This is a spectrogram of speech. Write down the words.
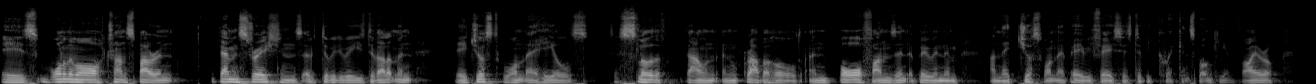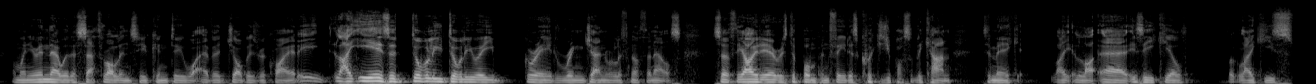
is one of the more transparent demonstrations of WWE's development. They just want their heels to slow the, down and grab a hold and bore fans into booing them, and they just want their baby faces to be quick and spunky and fire up. And when you're in there with a Seth Rollins who can do whatever job is required, he, like he is a WWE grade ring general, if nothing else. So if the idea is to bump and feed as quick as you possibly can to make like uh, Ezekiel look like he's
